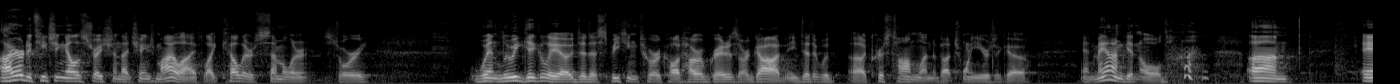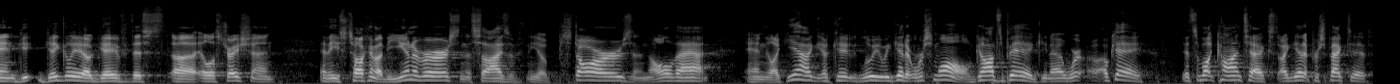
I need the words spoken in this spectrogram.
I heard a teaching illustration that changed my life, like Keller's similar story, when Louis Giglio did a speaking tour called How Great Is Our God, and he did it with uh, Chris Tomlin about 20 years ago. And man, I'm getting old. um, and G- Giglio gave this uh, illustration, and he's talking about the universe and the size of you know, stars and all that. And like, yeah, okay, Louis, we get it. We're small. God's big. You know, we're okay. It's about context. I get it, perspective.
